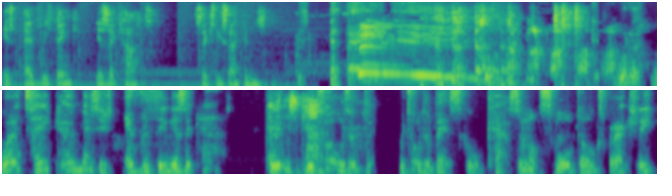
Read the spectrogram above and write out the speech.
is everything is a cat. 60 seconds. Hey! what a what a take home message. Everything is a cat. Everything's a We're cat. told at, we're told at vet school cats are not small dogs, but actually,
